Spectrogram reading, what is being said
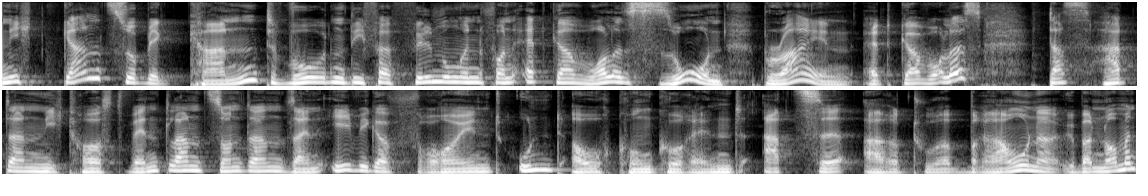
Nicht ganz so bekannt wurden die Verfilmungen von Edgar Wallace Sohn Brian Edgar Wallace, das hat dann nicht Horst Wendland, sondern sein ewiger Freund und auch Konkurrent Atze Arthur Brauner übernommen.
